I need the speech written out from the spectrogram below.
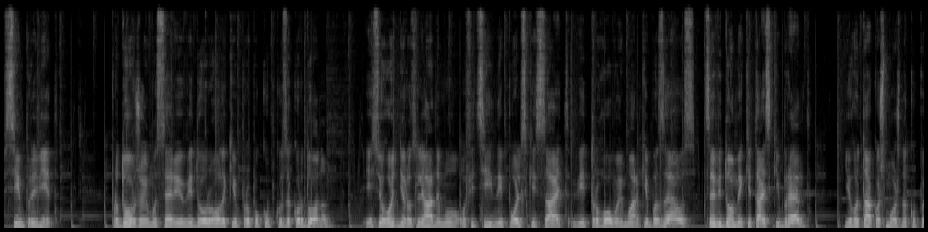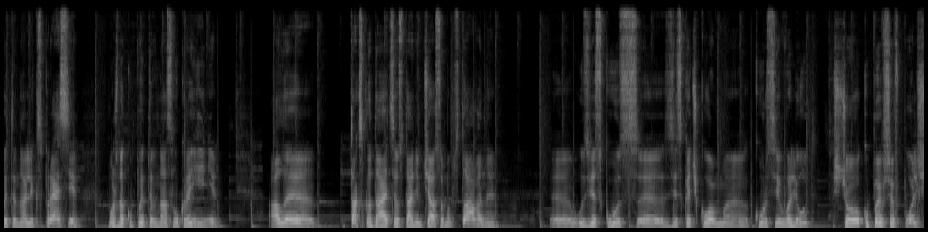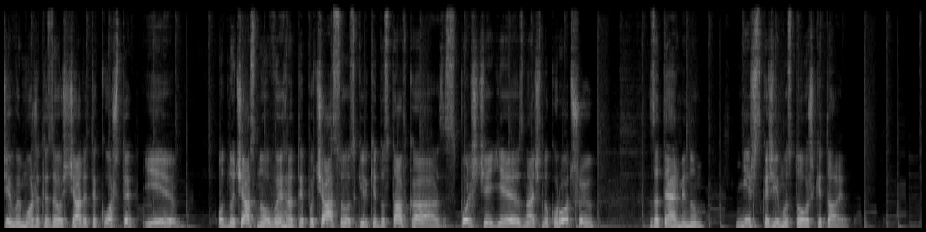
Всім привіт! Продовжуємо серію відеороликів про покупку за кордоном. І сьогодні розглянемо офіційний польський сайт від торгової марки Bazeus. Це відомий китайський бренд. Його також можна купити на Аліекспресі, можна купити в нас в Україні. Але так складаються останнім часом обставини е, у зв'язку е, зі скачком е, курсів валют, що купивши в Польщі, ви можете заощадити кошти і одночасно виграти по часу, оскільки доставка з Польщі є значно коротшою за терміном, ніж, скажімо, з того ж Китаю.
